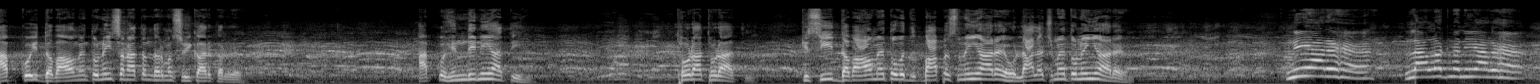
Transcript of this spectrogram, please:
आप कोई दबाव में तो नहीं सनातन धर्म स्वीकार कर रहे हो। आपको हिंदी नहीं आती है। थोड़ा थोड़ा आती है। किसी दबाव में तो वापस नहीं आ रहे हो लालच में तो नहीं आ रहे हो। नहीं आ रहे हैं। लालच में नहीं आ रहे हैं।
